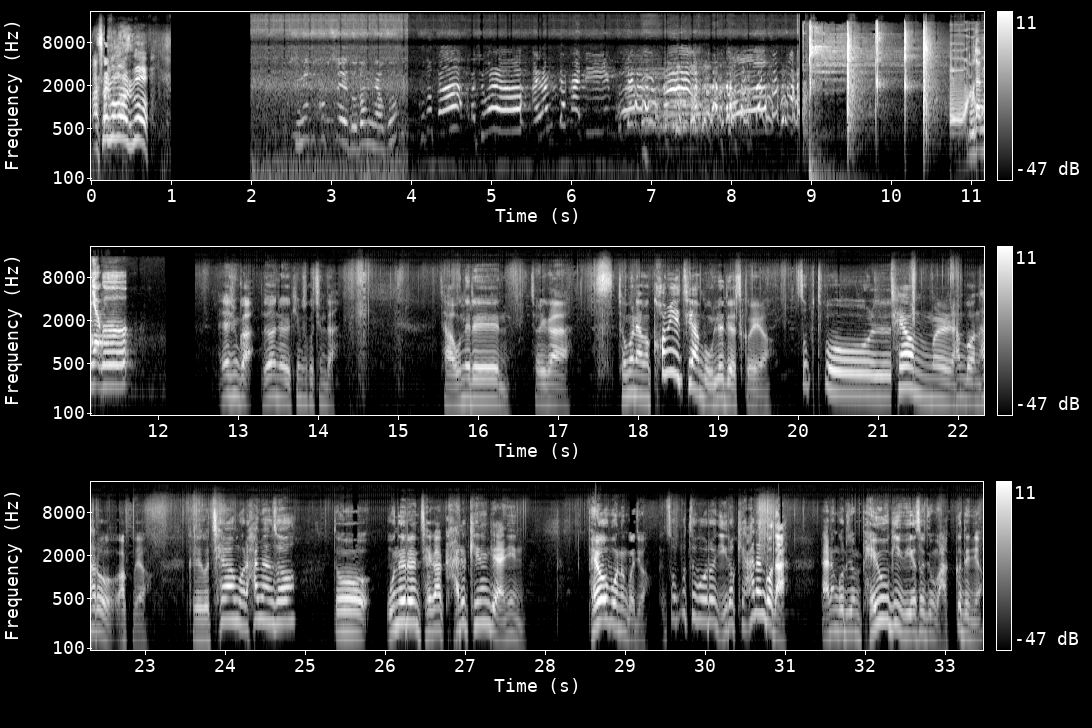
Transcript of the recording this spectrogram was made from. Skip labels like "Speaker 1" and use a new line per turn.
아 잠깐만 이거
김혜수 코스의 노담야구 구독과 좋아요 알람 설정까지 부탁드립니다.
노담야구
안녕하십니까? 노현역 김수 코치입니다. 자 오늘은 저희가 저번에 한번 커뮤니티에 한번 올려드렸을 거예요. 소프트볼 체험을 한번 하러 왔고요. 그리고 체험을 하면서 또 오늘은 제가 가르치는 게 아닌 배워보는 거죠 소프트볼은 이렇게 하는 거다 라는 거를 좀 배우기 위해서 좀 왔거든요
